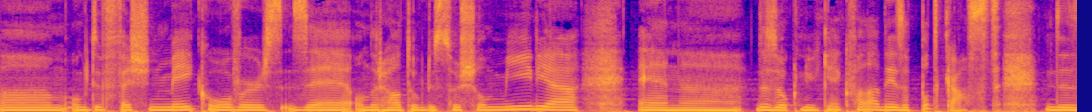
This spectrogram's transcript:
Um, ook de fashion makeovers. Zij onderhoudt ook de social media. En dus ook nu, kijk, voilà, deze podcast. Dus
